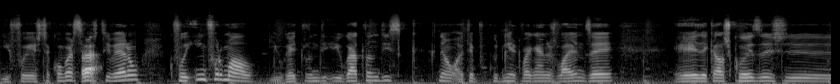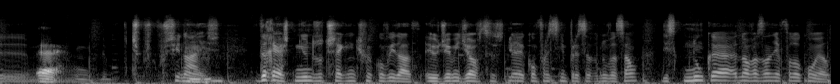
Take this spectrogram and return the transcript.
E foi esta conversa que Ah. eles tiveram que foi informal. E o Gatland, e o Gatland disse que, que não, até porque o dinheiro que vai ganhar nos Lions é, é daquelas coisas eh, É. desproporcionais. De resto, nenhum dos outros técnicos foi convidado. E o Jamie Johnson, na conferência de imprensa de renovação, disse que nunca a Nova Zelândia falou com ele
